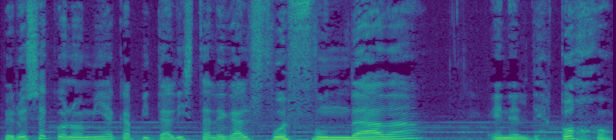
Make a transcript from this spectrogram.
pero esa economía capitalista legal fue fundada en el despojo.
